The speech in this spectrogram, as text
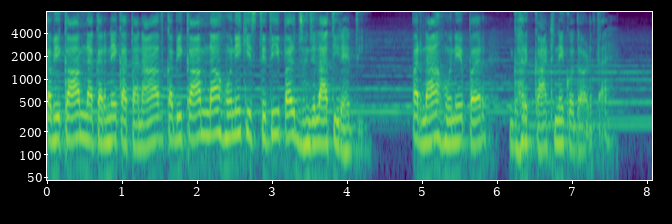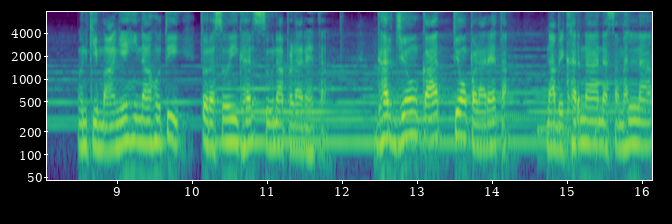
कभी काम न करने का तनाव, कभी काम ना होने की स्थिति पर झुंझलाती रहती। पर ना होने पर घर काटने को दौड़ता है। उनकी मांगे ही ना होती तो रसोई घर सूना पड़ा रहता। घर ज्यों का त्यों पड़ा रहता। ना बिखरना, ना संभलना,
